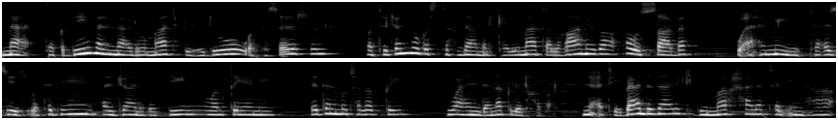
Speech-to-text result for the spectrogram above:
مع تقديم المعلومات بهدوء وتسلسل وتجنب استخدام الكلمات الغامضة أو الصعبة وأهمية تعزيز وتدعيم الجانب الديني والقيمي لدى المتلقي وعند نقل الخبر. نأتي بعد ذلك لمرحلة الإنهاء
